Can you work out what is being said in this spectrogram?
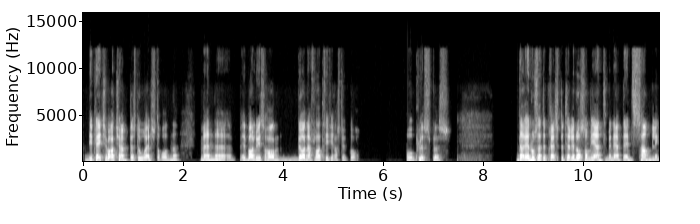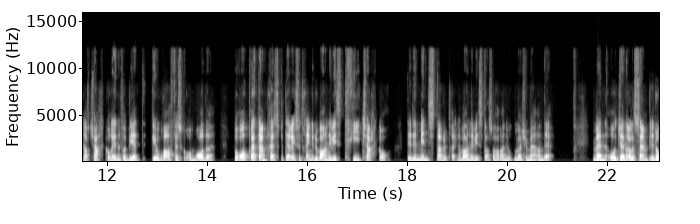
De pleier ikke å være kjempestore eldsterådene, men uh, vanligvis har, bør en iallfall ha tre-fire stykker. Og pluss, pluss. Der er noe som heter presbyteri, som igjen som jeg nevnte, en samling av kirker innenfor et geografisk område. For å opprette en presbyteri så trenger du vanligvis tre kirker. Det er det minste du trenger. Vanligvis da, så har en gjort mye mer enn det. Men, og General Assembly da,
